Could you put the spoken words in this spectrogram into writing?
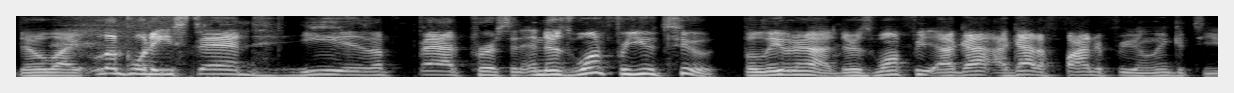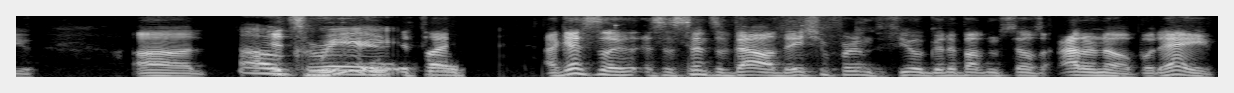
they're like, "Look what he said. He is a bad person." And there's one for you too. Believe it or not, there's one for you. I got I got to find it for you and link it to you. Uh, oh, it's great. weird. It's like I guess it's a, it's a sense of validation for them to feel good about themselves. I don't know, but hey,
